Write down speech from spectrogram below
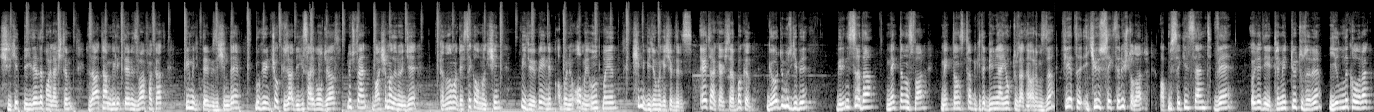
şirket bilgileri de paylaştım. Zaten bildiklerimiz var fakat bilmediklerimiz için de bugün çok güzel bilgi sahibi olacağız. Lütfen başlamadan önce kanalıma destek olmak için videoyu beğenip abone olmayı unutmayın. Şimdi videoma geçebiliriz. Evet arkadaşlar bakın gördüğümüz gibi birinci sırada McDonald's var. McDonald's tabii ki de bilmeyen yoktur zaten aramızda. Fiyatı 283 dolar 68 sent ve ödediği temettü tutarı yıllık olarak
